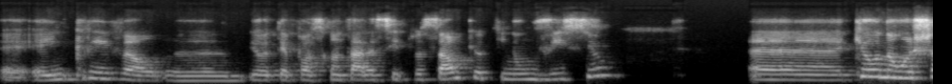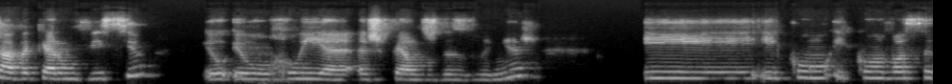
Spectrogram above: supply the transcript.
é, é, incrível. Uh, eu até posso contar a situação que eu tinha um vício, uh, que eu não achava que era um vício, eu, eu ruía as peles das unhas, e, e, com, e com, a vossa,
